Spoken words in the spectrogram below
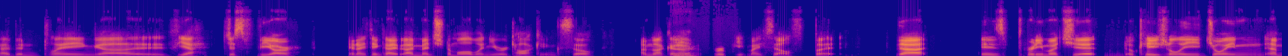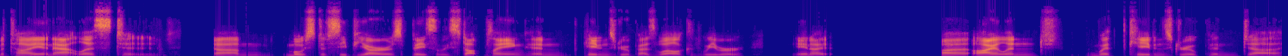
I've been playing, uh, yeah, just VR, and I think I, I mentioned them all when you were talking, so I'm not gonna Yeah. repeat myself. But that is pretty much it. Occasionally join Amitai and Atlas to. Um, most of CPRs basically stopped playing, and Caden's group as well, because we were in a uh, island with Caden's group, and uh,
